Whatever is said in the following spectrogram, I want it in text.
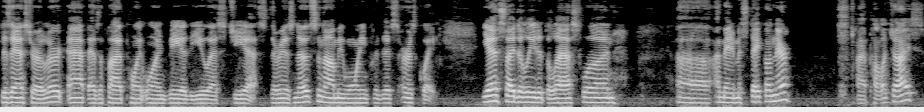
Disaster Alert app as a 5.1 via the USGS. There is no tsunami warning for this earthquake. Yes, I deleted the last one. Uh, I made a mistake on there. I apologize.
